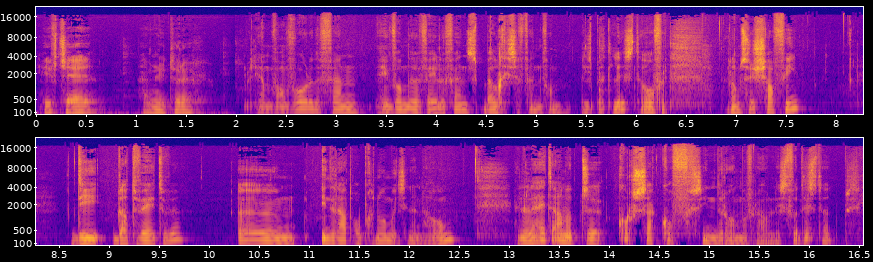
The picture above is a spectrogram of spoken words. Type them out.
heeft zij hem nu terug. William van Voren, de fan, een van de vele fans, Belgische fan van Lisbeth List, over Ramses Shaffi, die, dat weten we, uh, inderdaad opgenomen is in een home. En leidt aan het uh, Korsakov-syndroom, mevrouw List. Wat is dat precies?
